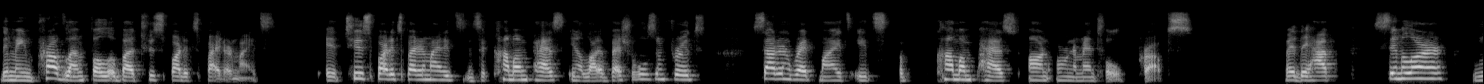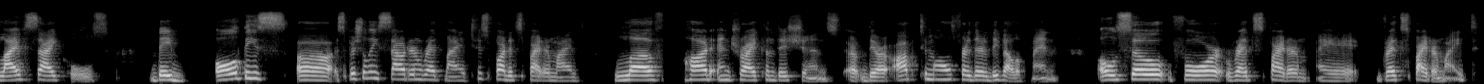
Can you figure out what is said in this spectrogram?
the main problem, followed by two spotted spider mites. Two spotted spider mite, it's, it's a common pest in a lot of vegetables and fruits. Southern red mites, it's a common pest on ornamental crops. But they have similar life cycles. They all these, uh, especially southern red mite, two-spotted spider mite, love hot and dry conditions. Uh, they're optimal for their development. Also for red spider, uh, red spider mite,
